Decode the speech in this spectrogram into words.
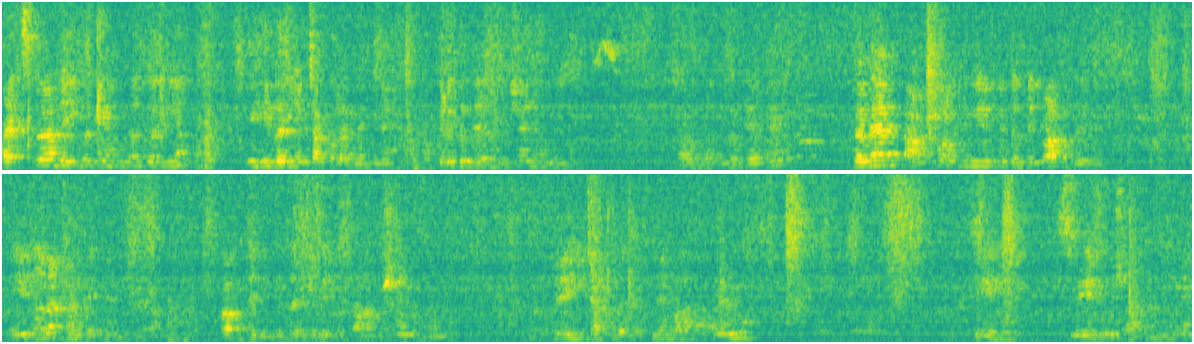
ਐਕਸਟਰਾ ਨਹੀਂ ਕੱਢੀਆਂ ਹੁੰਦੀਆਂ ਦਰੀਆਂ ਇਹੀ ਦਰੀਆਂ ਚੱਕ ਲੈਣੀਆਂ ਹੁੰਦੀਆਂ ਜਿਹੜੇ ਗੱਦਿਆਂ ਦੇ ਵਿਛਾਏ ਹੁੰਦੇ ਨੇ ਗੱਦਿਆਂ ਤੇ। ਗੱਦਿਆਂ ਤੇ ਤਾਂ ਕੋਲ ਨਹੀਂ ਤੇ ਗੱਦੇ ਭੱਖਦੇ ਨੇ। ਇਹ ਨਾ ਠੰਡੇ ਨੇ ਭੱਖਦੇ ਨਹੀਂ ਦਰੀਆਂ ਮੇਰੇ ਤਾਂ ਵਿਛਾਏ ਹੁੰਦੇ ਫਿਰ ਇਹੀ ਚੱਕ ਲੈਂਦੇ ਨੇ ਬਾਹਰ ਇਹਨੂੰ ਤੇ ਸਵੇਰ ਨੂੰ ਵਿਛਾ ਦਿੰਦੇ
